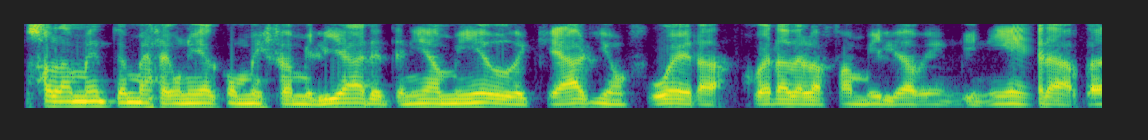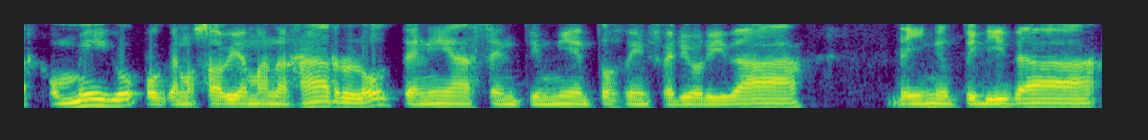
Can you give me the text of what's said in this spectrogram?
solamente me reunía con mis familiares, tenía miedo de que alguien fuera, fuera de la familia, viniera a hablar conmigo, porque no sabía manejarlo, tenía sentimientos de inferioridad, de inutilidad,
